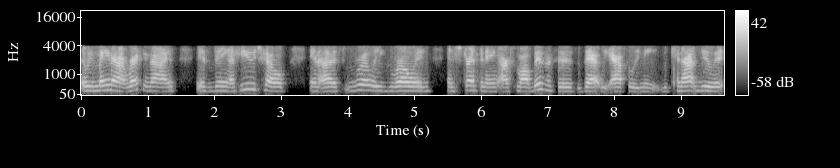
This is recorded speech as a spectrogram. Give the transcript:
that we may not recognize is being a huge help in us really growing and strengthening our small businesses that we absolutely need. We cannot do it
